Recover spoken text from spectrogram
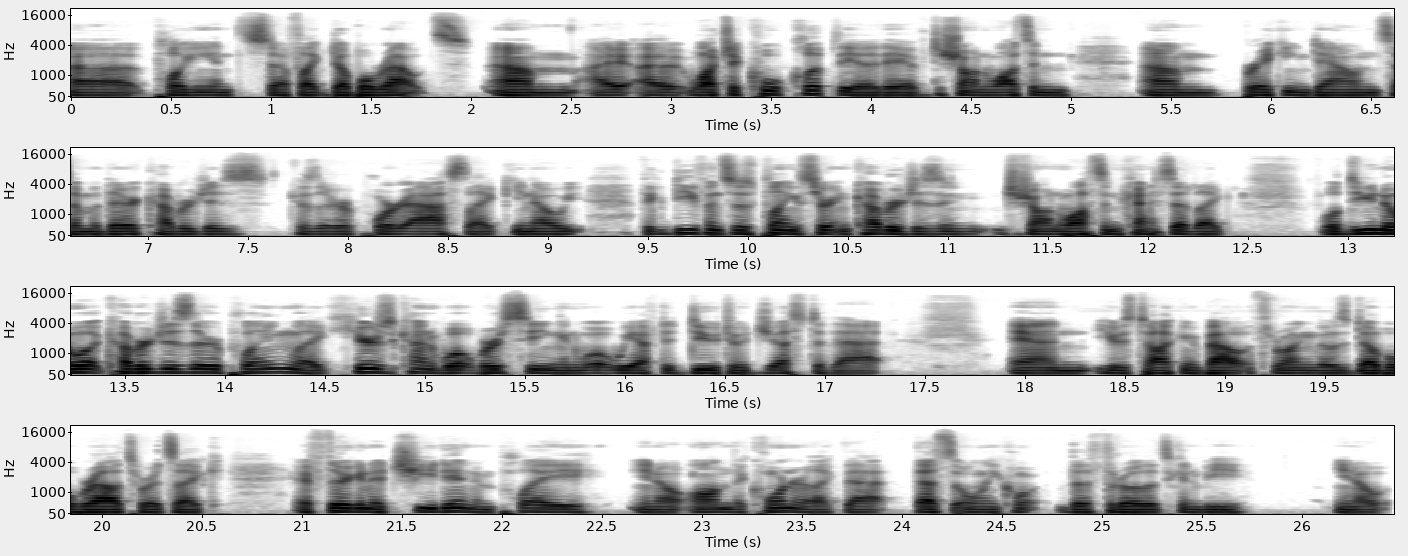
uh, plugging in stuff like double routes. Um, I, I, watched a cool clip the other day of Deshaun Watson um, breaking down some of their coverages because the reporter asked, like, you know, the defense was playing certain coverages, and Deshaun Watson kind of said, like, well, do you know what coverages they're playing? Like, here's kind of what we're seeing and what we have to do to adjust to that. And he was talking about throwing those double routes where it's like if they're going to cheat in and play, you know, on the corner like that, that's the only cor- the throw that's going to be you know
